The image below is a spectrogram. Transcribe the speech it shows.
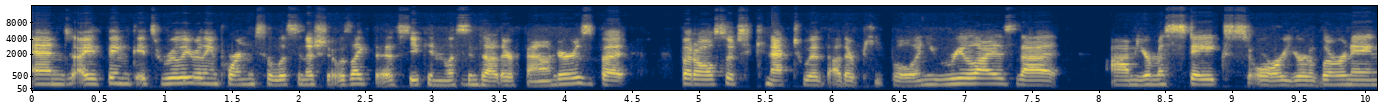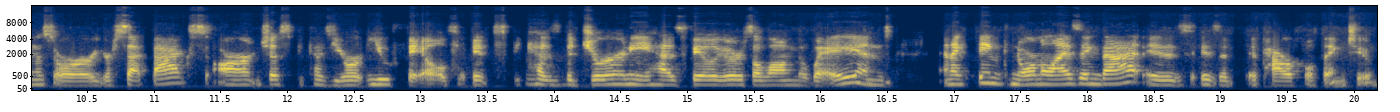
and I think it's really, really important to listen to shows like this. You can listen to mm-hmm. other founders, but but also to connect with other people. And you realize that um, your mistakes or your learnings or your setbacks aren't just because you're you failed. It's because mm-hmm. the journey has failures along the way. And and I think normalizing that is is a, a powerful thing too.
